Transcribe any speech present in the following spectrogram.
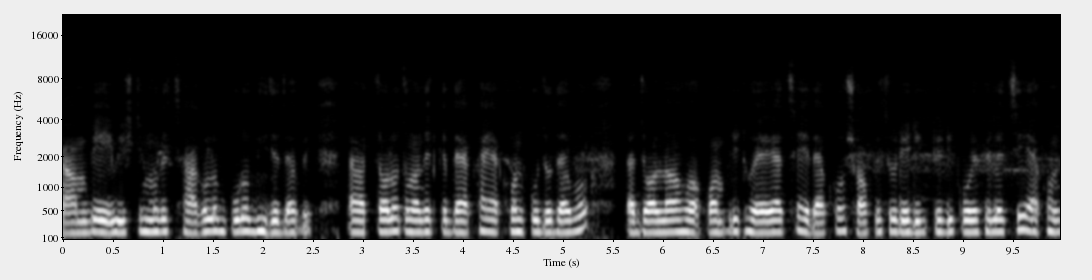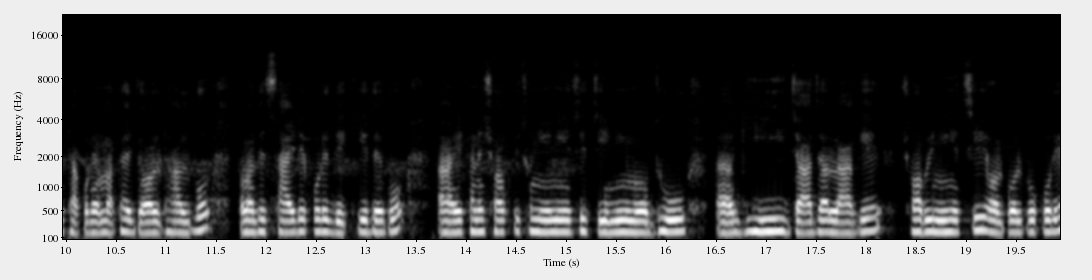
নামবে, এই বৃষ্টির মধ্যে ছাগলও পুরো ভিজে যাবে। তা চলো তোমাদেরকে দেখায় এখন পুজো দেবো। তা জল নেওয়া কমপ্লিট হয়ে গেছে। দেখো সব কিছু রেডি টেডি করে ফেলেছি। এখন ঠাকুরের মাথায় জল ঢালবো, তোমাদের সাইডে করে দেখিয়ে দেবো। আর এখানে সব কিছু নিয়ে নিয়েছি, চিনি, মধু ঘি, যা যা লাগে সবই নিয়েছি অল্প অল্প করে।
